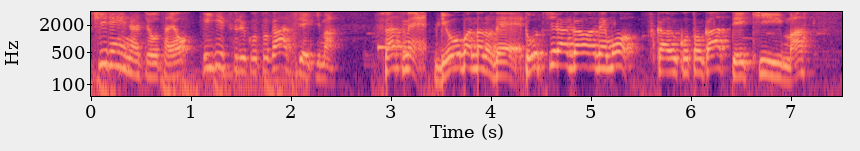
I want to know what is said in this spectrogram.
綺麗な状態を維持することができます。2つ目、両刃なので、どちら側でも使うことができます。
